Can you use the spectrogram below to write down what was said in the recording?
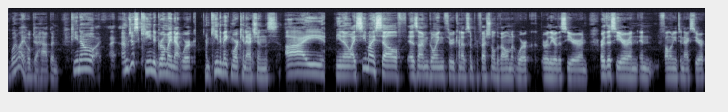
What do I hope to happen? You know, I, I'm just keen to grow my network. I'm keen to make more connections. I you know, I see myself as I'm going through kind of some professional development work earlier this year and or this year and, and following into next year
